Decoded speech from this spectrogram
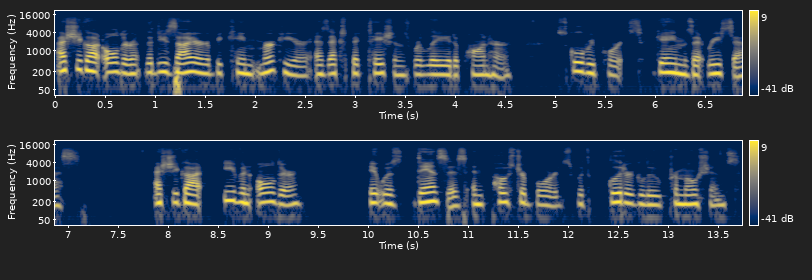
As she got older, the desire became murkier as expectations were laid upon her school reports, games at recess. As she got even older, it was dances and poster boards with glitter glue promotions.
